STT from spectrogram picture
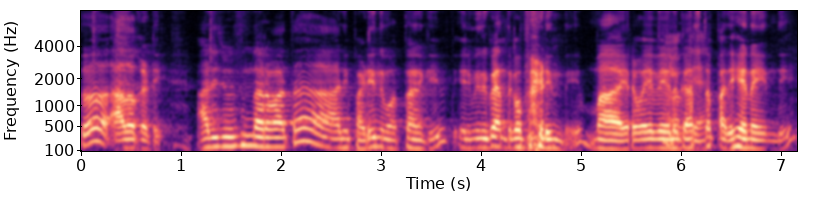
సో అదొకటి. అది చూసిన తర్వాత అది పడింది మొత్తానికి. ఎనిమిదికో ఎంతకో పడింది. మా ఇరవై వేలు కాస్త పదిహేను అయింది.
